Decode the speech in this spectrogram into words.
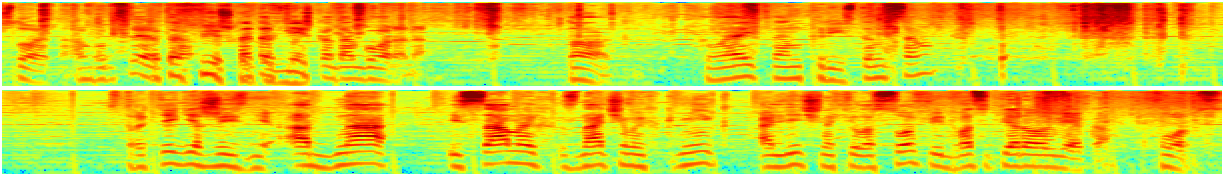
Что это? Огурцы? Это фишка Это фишка, да, города. Так. Клейтон Кристенсен. Стратегия жизни. Одна из самых значимых книг о личной философии 21 века. Forbes.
